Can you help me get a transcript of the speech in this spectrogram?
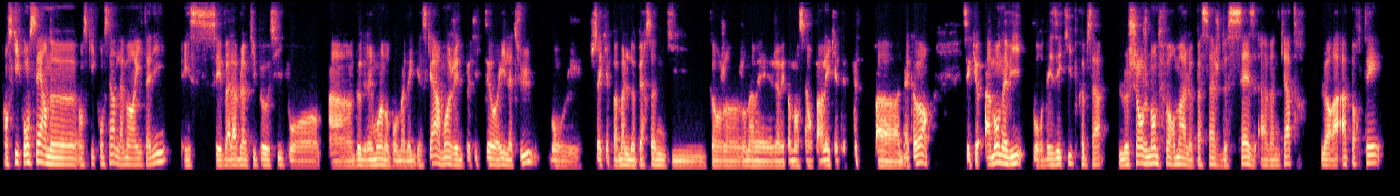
en ce qui concerne en ce qui concerne la Mauritanie et c'est valable un petit peu aussi pour un degré moindre pour Madagascar. Moi j'ai une petite théorie là-dessus. Bon, je sais qu'il y a pas mal de personnes qui, quand j'en avais, j'avais commencé à en parler, qui étaient peut-être pas d'accord, c'est que, à mon avis, pour des équipes comme ça, le changement de format, le passage de 16 à 24, leur a apporté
